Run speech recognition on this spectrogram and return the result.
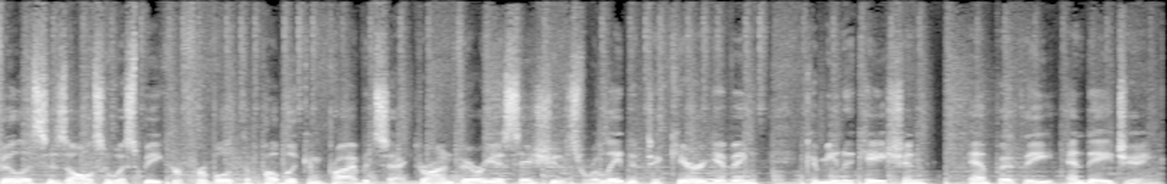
Phyllis is also a speaker for both the public and private sector on various issues related to caregiving, communication, empathy, and aging.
